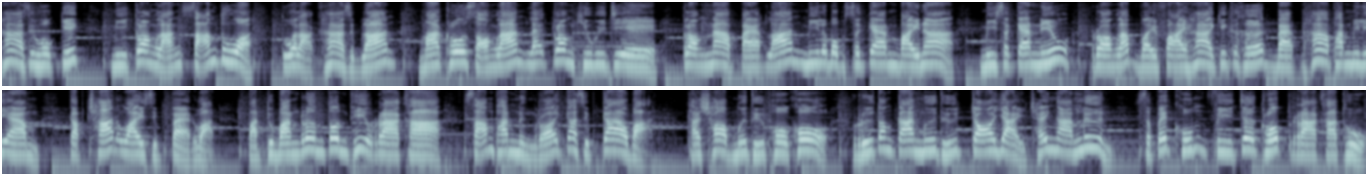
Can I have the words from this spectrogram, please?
256 g b มีกล้องหลัง 3 ตัว ตัวหลัก 50 ล้าน มาโคร 2 ล้าน และกล้อง QVGA กล้องหน้า 8 ล้าน มีระบบสแกนใบหน้า มีสแกนนิ้ว รองรับ Wi-Fi 5 GHz แบต 5,000 มิลลิแอมกับชาร์จไว 18 วัตต์ ปัจจุบันเริ่มต้นที่ราคา 3,199 บาท ถ้าชอบมือถือโ o โ o หรือต้องการมือถือจอใหญ่ใช้งานลื่น สเปคคุ้มฟีเจอร์ครบราคาถูก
